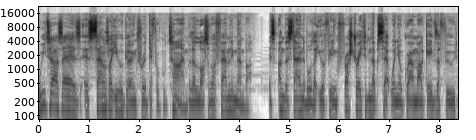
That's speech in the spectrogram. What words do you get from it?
Wita says it sounds like you were going through a difficult time with the loss of a family member. It's understandable that you were feeling frustrated and upset when your grandma gave the food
